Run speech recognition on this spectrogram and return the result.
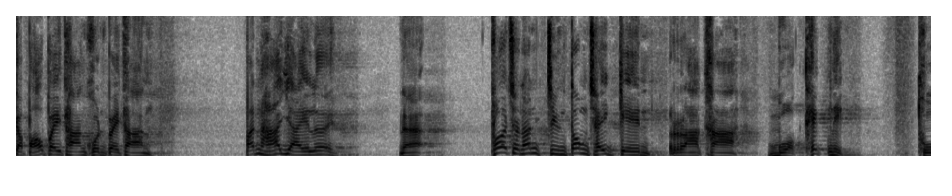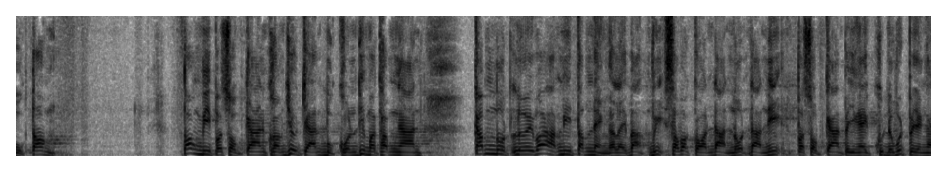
กระเป๋าไปทางคนไปทาง ปัญหาใหญ่เลยนะฮะเพราะฉะนั้นจึงต้องใช้เกณฑ์ราคาบวกเทคนิคถูกต้อง ต้องมีประสบการณ์ความเชี่ยวชาญบุคคลที่มาทำงานกำหนดเลยว่ามีตำแหน่งอะไรบ้าง วิศวกรด้านโน้นด้านนี้ ประสบการณ์เป็นยังไงคุณวุฒิเป็นยังไง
